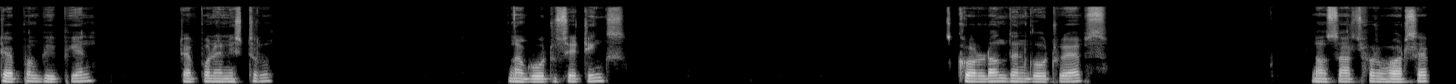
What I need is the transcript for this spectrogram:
tap on VPN, tap on install. Now go to settings, scroll down, then go to apps. Now search for WhatsApp,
